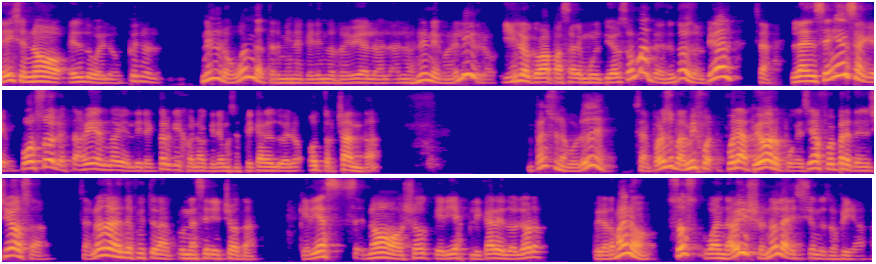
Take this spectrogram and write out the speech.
te dicen, no, el duelo. Pero Negro Wanda termina queriendo revivir a, los nenes con el libro. Y es lo que va a pasar en Multiverso Matters. Entonces, al final, o sea, la enseñanza que vos solo estás viendo y el director que dijo, no, queremos explicar el duelo, otro chanta, me parece una boludez. O sea, por eso para mí fue, fue la peor, porque encima fue pretenciosa. O sea, no solamente fuiste una, serie chota. Querías, no, yo quería explicar el dolor. Pero hermano, sos WandaVision, no la decisión de Sofía.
